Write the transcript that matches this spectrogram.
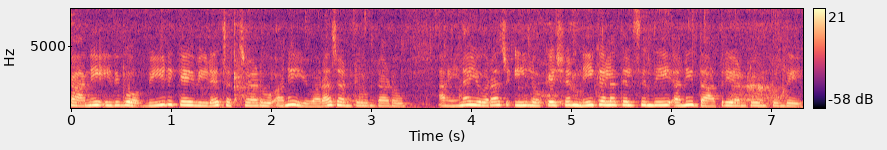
కానీ ఇదిగో వీడికే వీడే చచ్చాడు అని యువరాజ్ అంటూ ఉంటాడు. అయినా యువరాజ్ ఈ లొకేషన్ నీకెలా తెలిసింది? అని దాత్రి అంటూ ఉంటుంది.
